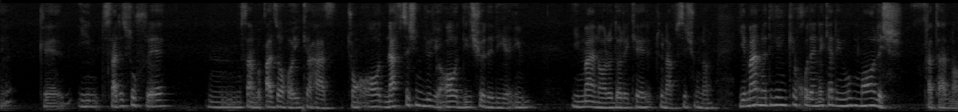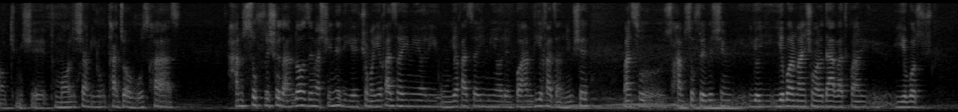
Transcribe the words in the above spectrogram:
که این سر سفره مثلا غذاهایی که هست. چون آد نفسش اینجوری عادی شده دیگه. این این معنا رو داره که تو نفسش اونا. یه معنا دیگه این که خدای نکرده مالش خطرناک میشه. تو مالش هم یه تجاوز هست. هم سفره شدن لازمش اینه دیگه؟ شما یه غذایی میاری اون یه غذایی میاره با هم دیگه غذا نمیشه. من هم سفره بشیم یا یه بار من شما رو دعوت کنم یه بار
